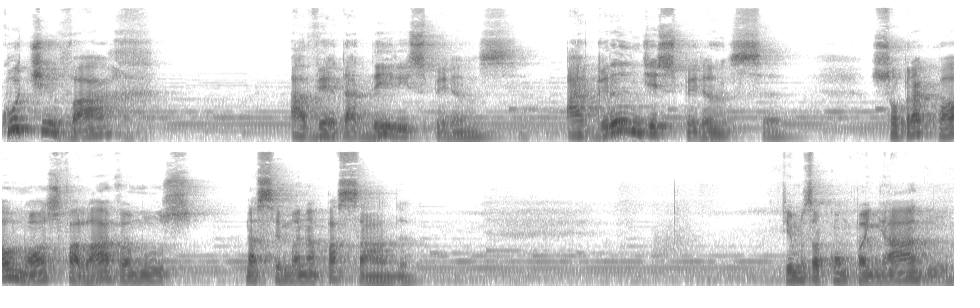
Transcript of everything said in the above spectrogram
cultivar a verdadeira esperança a grande esperança sobre a qual nós falávamos na semana passada. Temos acompanhado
